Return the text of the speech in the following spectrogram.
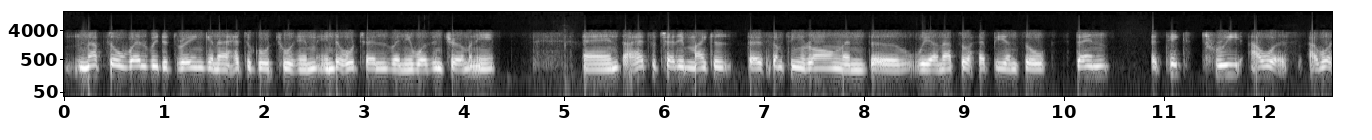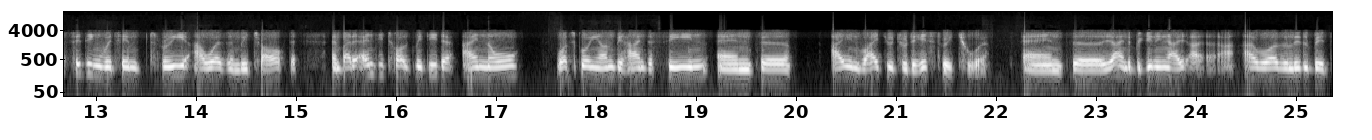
not so well with the drink, and I had to go to him in the hotel when he was in Germany. And I had to tell him, Michael, there's something wrong, and uh, we are not so happy. And so then it takes three hours. I was sitting with him three hours, and we talked. And by the end, he told me, Dieter, I know what's going on behind the scene, and uh, I invite you to the history tour. And uh, yeah, in the beginning, I, I I was a little bit,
